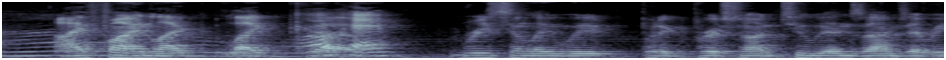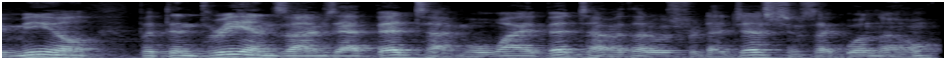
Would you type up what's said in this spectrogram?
Oh. I find like like uh, Oh, okay. recently we put a person on two enzymes every meal, but then three enzymes at bedtime. Well, why at bedtime? I thought it was for digestion. It's like, well, no.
